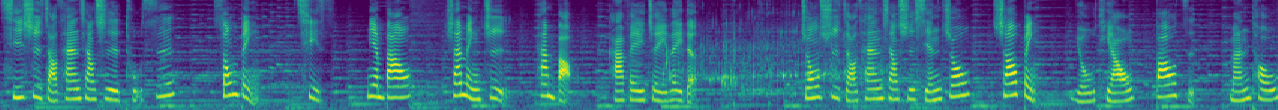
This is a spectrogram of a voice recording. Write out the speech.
西式早餐像是吐司、松饼、cheese。面包、三明治、汉堡、咖啡这一类的。中式早餐像是咸粥、烧饼、油条、包子、馒头、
